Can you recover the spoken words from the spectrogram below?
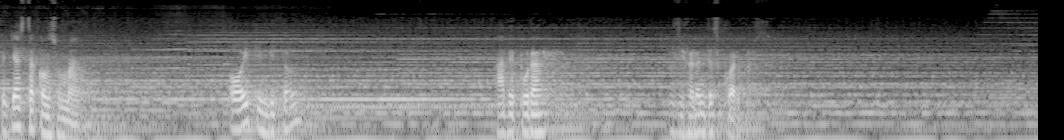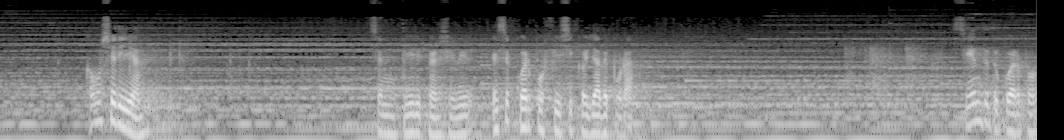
que ya está consumado. Hoy te invito a depurar los diferentes cuerpos. ¿Cómo sería sentir y percibir ese cuerpo físico ya depurado? Siente tu cuerpo,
